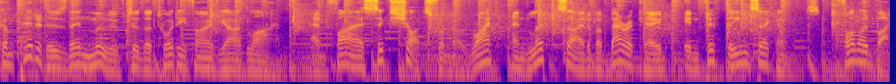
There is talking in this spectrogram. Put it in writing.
Competitors then move to the 25 yard line and fire six shots from the right and left side of a barricade in 15 seconds, followed by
